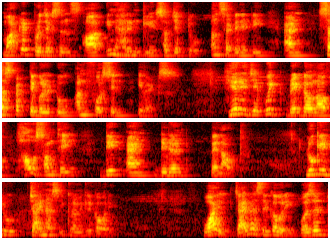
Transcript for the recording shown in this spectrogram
market projections are inherently subject to uncertainty and susceptible to unforeseen events. Here is a quick breakdown of how something did and didn't pan out. Look into China's economic recovery. While China's recovery wasn't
